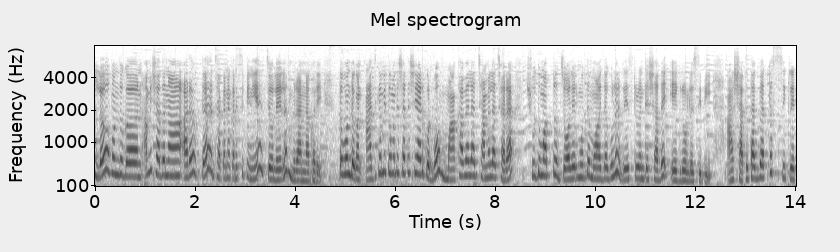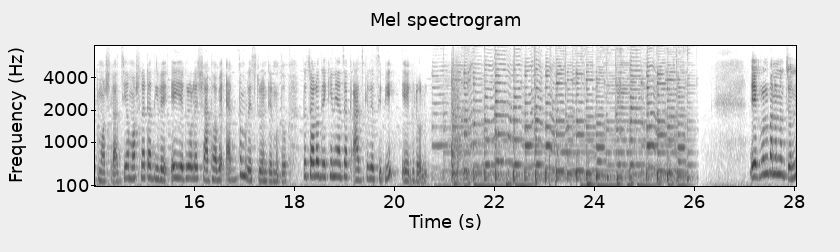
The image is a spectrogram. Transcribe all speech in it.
হ্যালো বন্ধুগণ, আমি সাধনা। আরও একটা ঝাঁকানাকা রেসিপি নিয়ে চলে এলাম রান্নাঘরে। তো বন্ধুগণ, আজকে আমি তোমাদের সাথে শেয়ার করব মাখা বেলা ঝামেলা ছাড়া শুধুমাত্র জলের মধ্যে ময়দাগুলো রেস্টুরেন্টের স্বাদে এগ রোল রেসিপি আর সাথে থাকবে একটা সিক্রেট মশলা, যে মশলাটা দিলে এই এগ রোলের স্বাদ হবে একদম রেস্টুরেন্টের মতো। তো চলো দেখে নেওয়া যাক আজকের recipe egg roll egg roll বানানোর জন্য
